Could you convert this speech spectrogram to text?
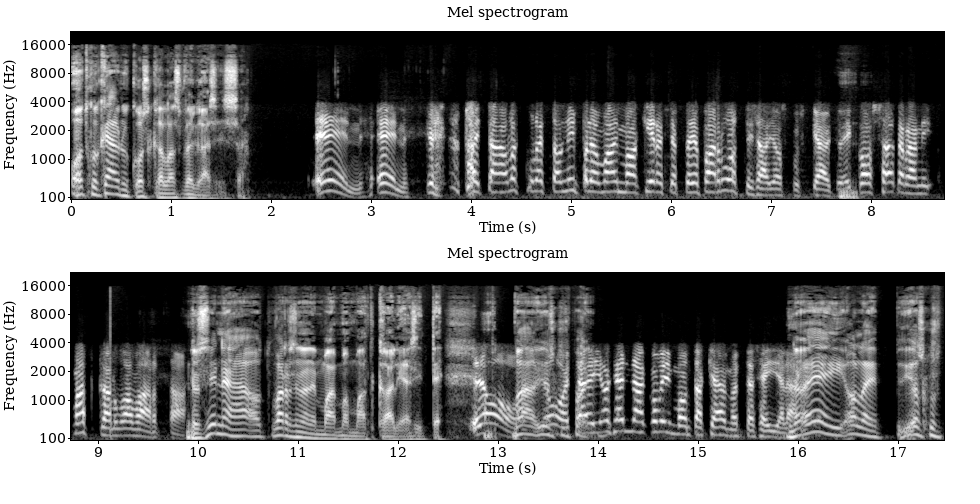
ootko käynyt koskaan Las Vegasissa? En, en. Taitaa olla kuule, että on niin paljon maailmaa kierretty, että jopa Ruotsissa on joskus käyty. Eikö ole saatana niin matkailu avartaa? No sinähän oot varsinainen maailmanmatkailija sitten. Joo, Mä joo joskus että pa- ei ole enää kovin monta käymättä sen jälkeen. No ei ole. Joskus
